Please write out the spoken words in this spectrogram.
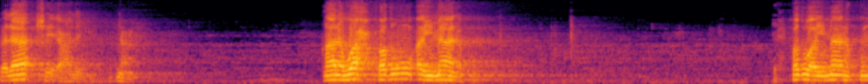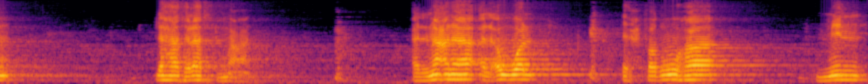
فلا شيء عليه. نعم. قال واحفظوا أيمانكم. احفظوا أيمانكم لها ثلاثة معاني. المعنى الأول احفظوها من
